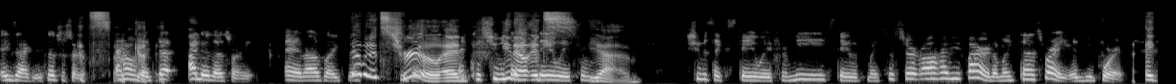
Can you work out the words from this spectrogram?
exactly. Such a serve. So and I was good. like, that I know that's right. And I was like, no, but it's true. And because she was you like, know, stay away from yeah. she was like, "Stay away from me, stay with my sister. I'll have you fired." I'm like, "That's right," and you pour it. It,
